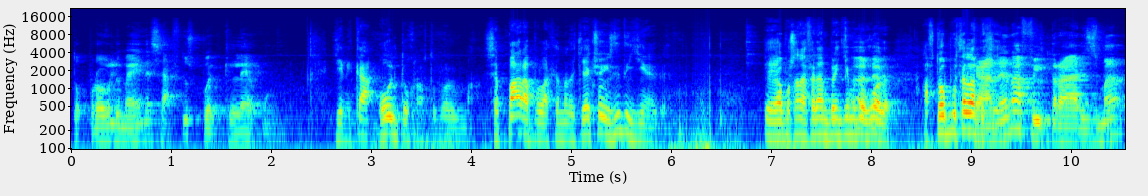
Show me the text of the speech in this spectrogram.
Το πρόβλημα είναι σε αυτούς που εκλέγουν. Γενικά όλοι το έχουν αυτό το πρόβλημα. Σε πάρα πολλά θέματα και έξω έχεις δει τι γίνεται. Ε, Όπως αναφέραμε πριν και με το Βέβαια. Γόλερ. Αυτό που θέλω να πει. Κανένα φιλτράρισμα.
